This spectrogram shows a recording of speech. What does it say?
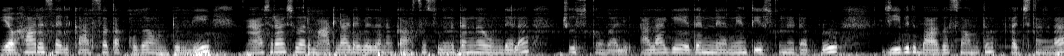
వ్యవహార శైలి కాస్త తక్కువగా ఉంటుంది. మేషరాశి రాశి వారు మాట్లాడే విధానం కాస్త సున్నితంగా ఉండేలా చూసుకోవాలి. అలాగే ఏదైనా నిర్ణయం తీసుకునేటప్పుడు జీవిత భాగస్వామితో ఖచ్చితంగా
